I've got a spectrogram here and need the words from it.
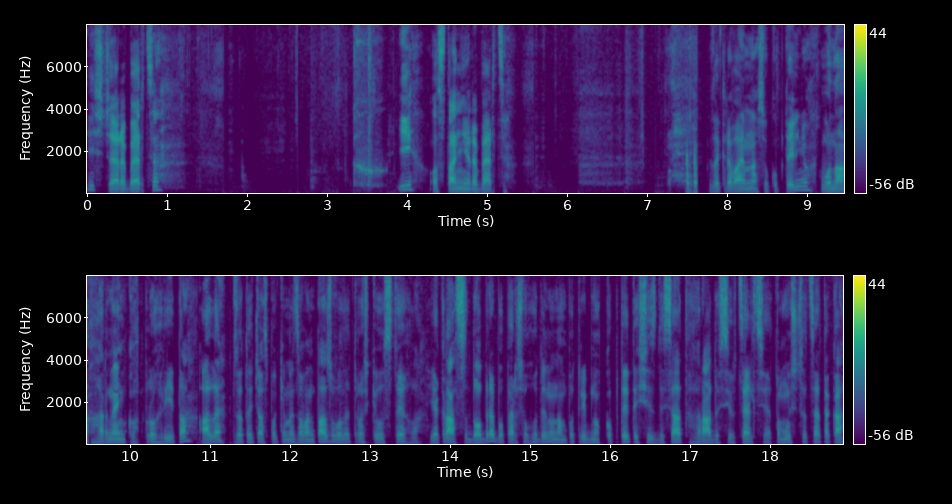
І ще реберця. І останні реберця. Закриваємо нашу коптильню. Вона гарненько прогріта, але за той час, поки ми завантажували, трошки остигла. Якраз добре, бо першу годину нам потрібно коптити 60 градусів Цельсія, тому що це така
